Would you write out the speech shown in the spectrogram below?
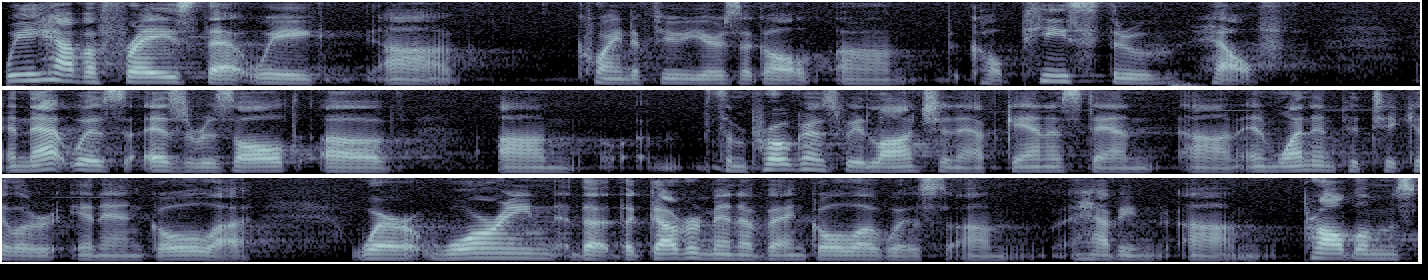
We have a phrase that we uh, coined a few years ago um, called peace through health. And that was as a result of um, some programs we launched in Afghanistan, um, and one in particular in Angola, where warring, the, the government of Angola was um, having um, problems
